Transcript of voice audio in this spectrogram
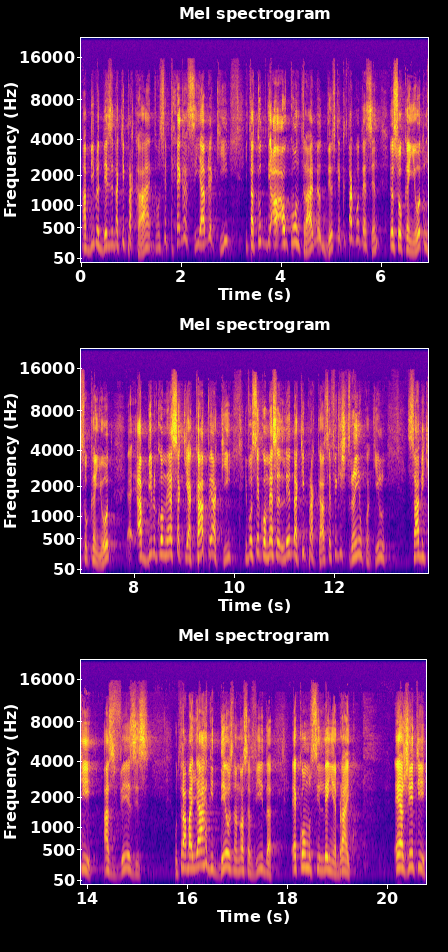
A Bíblia deles é daqui para cá. Então você pega assim, abre aqui, e está tudo ao contrário. Meu Deus, o que é está acontecendo? Eu sou canhoto, não sou canhoto. É, a Bíblia começa aqui, a capa é aqui, e você começa a ler daqui para cá, você fica estranho com aquilo. Sabe que, às vezes, o trabalhar de Deus na nossa vida é como se lê em hebraico. É a gente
